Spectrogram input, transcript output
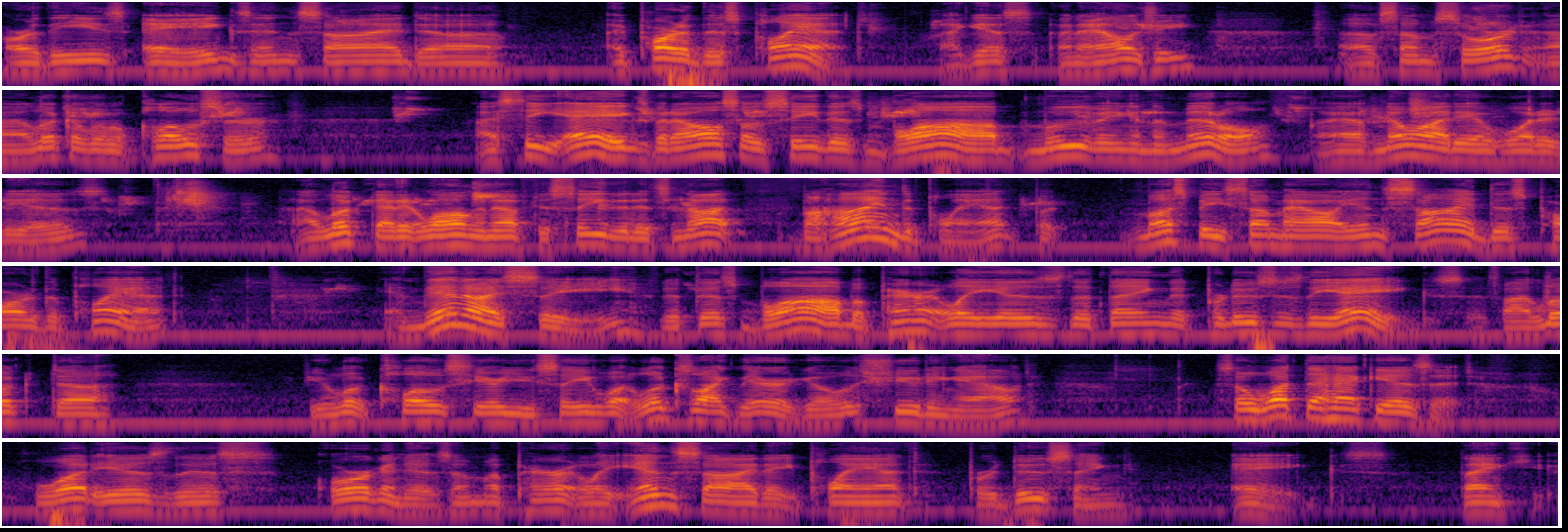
are these eggs inside uh, a part of this plant? I guess an algae of some sort. I look a little closer. I see eggs, but I also see this blob moving in the middle. I have no idea what it is. I looked at it long enough to see that it's not behind the plant, but must be somehow inside this part of the plant. And then I see that this blob apparently is the thing that produces the eggs. If I looked, uh, if you look close here, you see what looks like, there it goes, shooting out. So what the heck is it? What is this organism apparently inside a plant producing eggs? Thank you.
